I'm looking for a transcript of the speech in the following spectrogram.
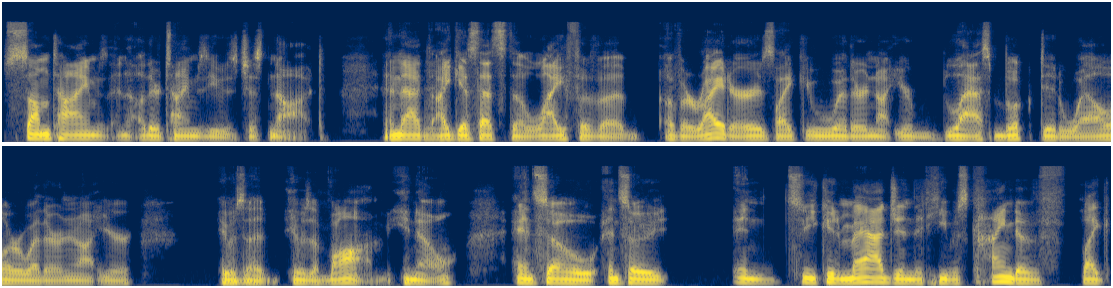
sometimes and other times he was just not. And that Mm-hmm. I guess that's the life of a of a writer is like whether or not your last book did well or whether or not your it was a it was a bomb, you know. And so and so and so you could imagine that he was kind of like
